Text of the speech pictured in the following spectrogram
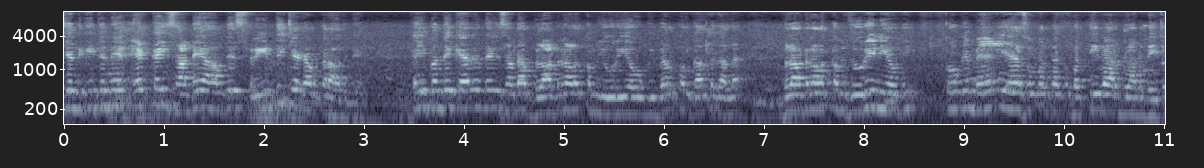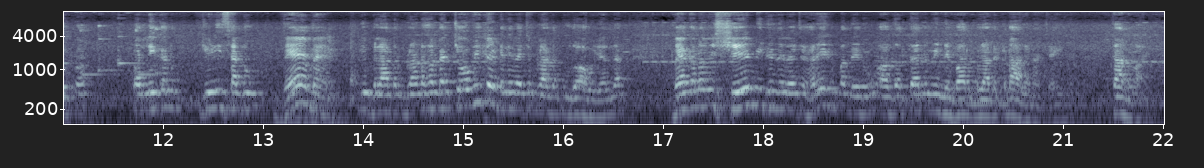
ਜ਼ਿੰਦਗੀ ਦਿੰਦੇ ਆ, ਇੱਕ ਹੀ ਸਾਡੇ ਆਪ ਦੇ ਸਰੀਰ ਦੀ ਚੈੱਕਅਪ ਕਰਾ ਦਿੰਦੇ ਆ। ਕਈ ਬੰਦੇ ਕਹਿ ਦਿੰਦੇ ਵੀ ਸਾਡਾ ਬਲੱਡ ਨਾਲ ਕਮਜ਼ੋਰੀ ਆਊਗੀ, ਬਿਲਕੁਲ ਗਲਤ ਗੱਲ ਹੈ। ਬਲੱਡ ਨਾਲ ਕਮਜ਼ੋਰੀ ਨਹੀਂ ਆਉਂਦੀ ਕਿਉਂਕਿ ਮੈਂ ਵੀ ਇਸ ਉਮਰ ਤੱਕ 32 ਵਾਰ ਬਲੱਡ ਦੇ ਚੁੱਕਾ। ਪਰ ਲੇਕਿਨ ਜਿਹੜੀ ਸਾਨੂੰ ਵਹਿਮ ਹੈ ਕਿ ਬਲੱਡ ਬਲੱਡ ਸਾਡਾ 24 ਘੰਟੇ ਦੇ ਵਿੱਚ ਬਲੱਡ ਪੂਰਾ ਹੋ ਜਾਂਦਾ। ਮੈਂ ਕਹਿੰਦਾ ਵੀ 6 ਮਹੀਨੇ ਦੇ ਵਿੱਚ ਹਰੇਕ ਬੰਦੇ ਨੂੰ ਆਪਦਾ 3 ਮਹੀਨੇ ਬਾਅਦ ਬਲੱਡ ਕਢਾ ਲੈਣਾ ਚਾਹੀਦਾ। ਧੰਨਵਾਦ।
